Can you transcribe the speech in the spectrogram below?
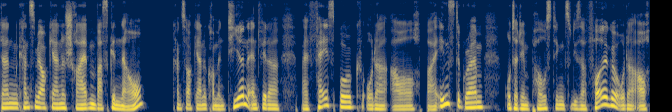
dann kannst du mir auch gerne schreiben, was genau kannst du auch gerne kommentieren, entweder bei Facebook oder auch bei Instagram unter dem Posting zu dieser Folge oder auch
